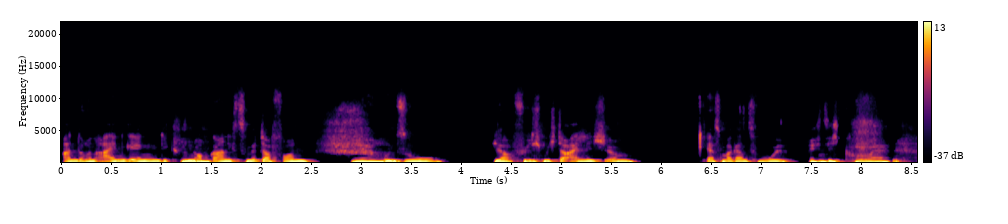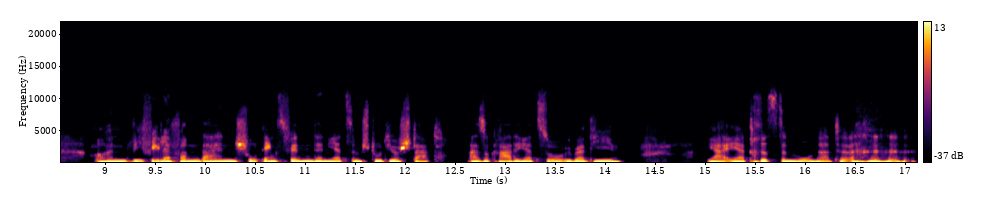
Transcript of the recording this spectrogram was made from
anderen Eingängen. Die kriegen mhm. auch gar nichts mit davon. Ja. Und so, ja, fühle ich mich da eigentlich ähm, erstmal ganz wohl. Richtig mhm. cool. Und wie viele von deinen Shootings finden denn jetzt im Studio statt? Also gerade jetzt so über die ja eher tristen Monate.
